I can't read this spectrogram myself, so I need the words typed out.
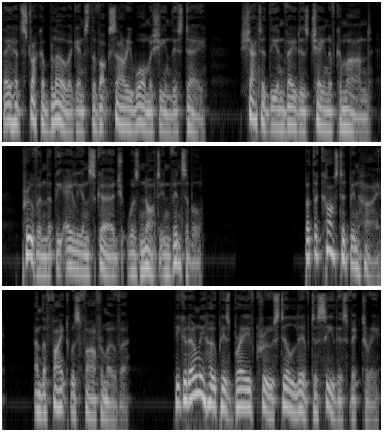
They had struck a blow against the Voxari war machine this day, shattered the invaders' chain of command, proven that the alien scourge was not invincible. But the cost had been high, and the fight was far from over. He could only hope his brave crew still lived to see this victory.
